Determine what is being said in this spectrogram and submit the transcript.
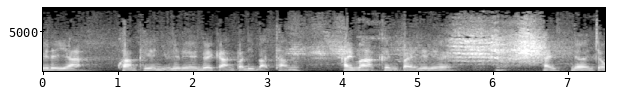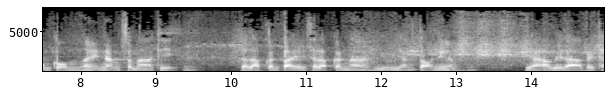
วิริยะความเพียรอยู่เรื่อยๆ ด้วยการปฏิบัติธรรมให้มากขึ้นไปเรื่อยๆ ให้เดินจงกรมให้นั่งสมาธิ สลับกันไปสลับกันมาอยู่อย่างต่อเนื่อง อย่าเอาเวลาไปท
